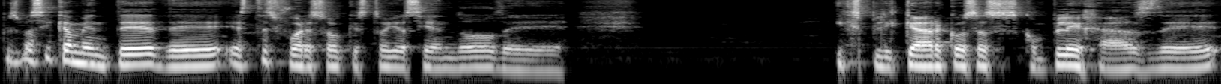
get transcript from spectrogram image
Pues básicamente de este esfuerzo que estoy haciendo de explicar cosas complejas, de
